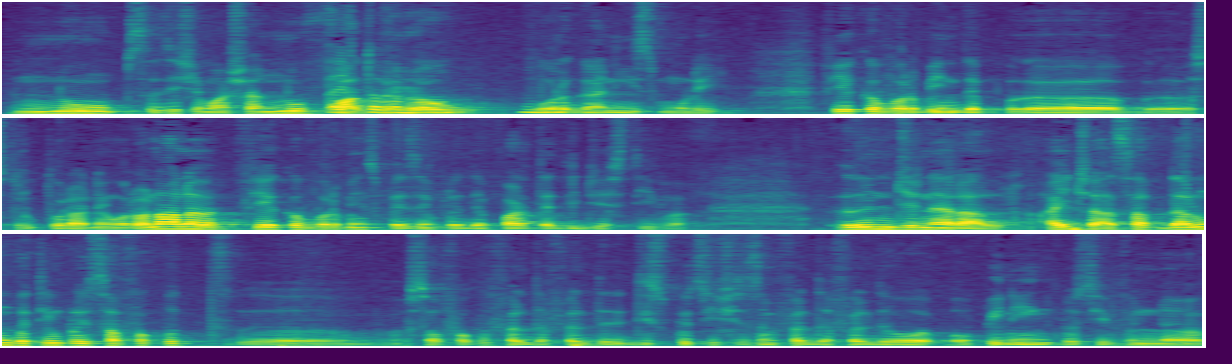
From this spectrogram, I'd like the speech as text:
nu să zicem așa, nu fac rău mm-hmm. organismului fie că vorbim de uh, structura neuronală, fie că vorbim, spre exemplu, de partea digestivă. În general, aici de-a lungul timpului s-au făcut, uh, s-au făcut fel de fel de discuții și sunt fel de fel de opinii, inclusiv în uh,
